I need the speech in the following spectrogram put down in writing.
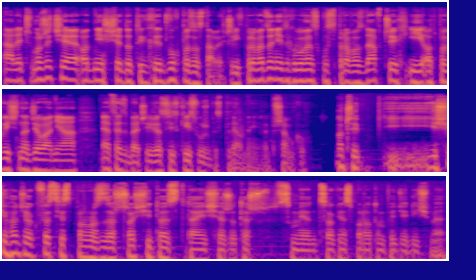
ale czy możecie odnieść się do tych dwóch pozostałych, czyli wprowadzenie tych obowiązków sprawozdawczych i odpowiedź na działania FSB, czyli Rosyjskiej Służby Specjalnej, Przemku? Znaczy, jeśli chodzi o kwestię sprawozdawczości, to jest, wydaje się, że też w sumie całkiem sporo o tym powiedzieliśmy.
